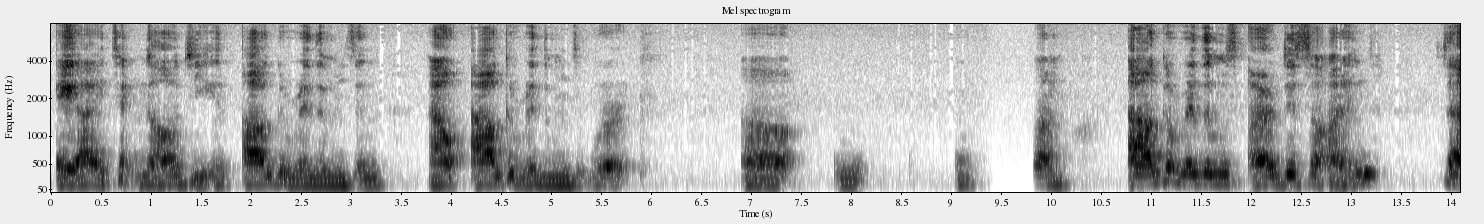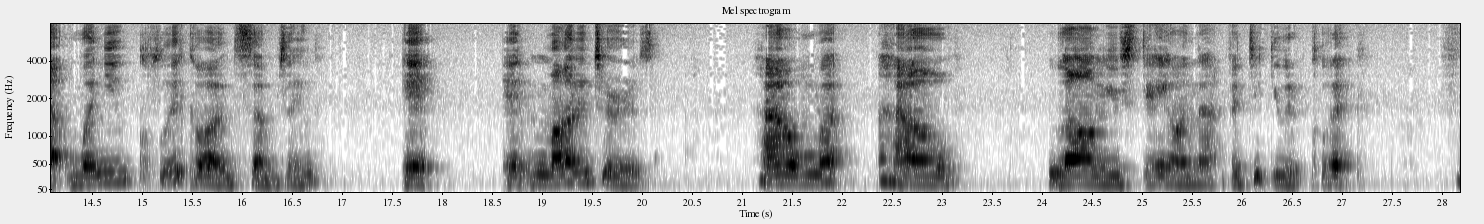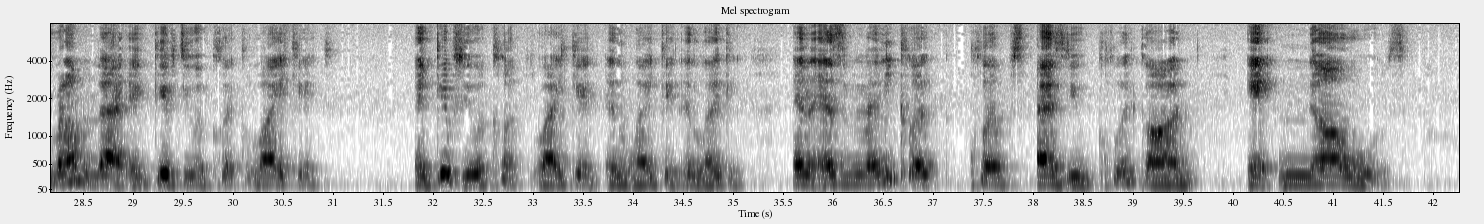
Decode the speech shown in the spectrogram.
AI technology and algorithms and how algorithms work uh, um, algorithms are designed that when you click on something, it it monitors how much how long you stay on that particular click. From that, it gives you a click like it. It gives you a click like it and like it and like it and as many click clips as you click on, it knows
